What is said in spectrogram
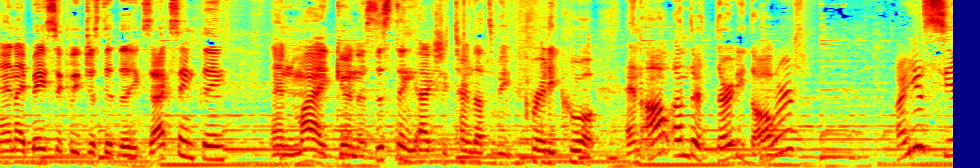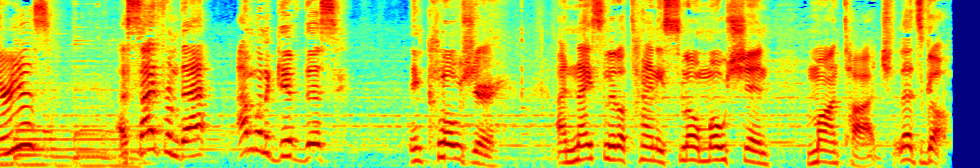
and I basically just did the exact same thing and my goodness, this thing actually turned out to be pretty cool. And all under $30? Are you serious? Aside from that, I'm gonna give this enclosure a nice little tiny slow motion montage. Let's go.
